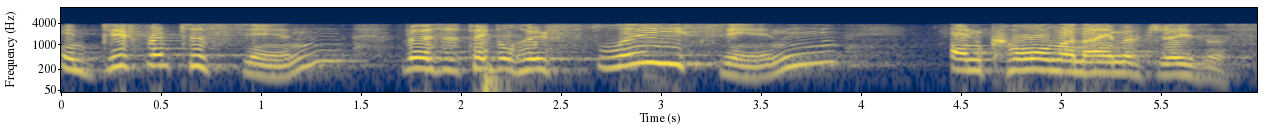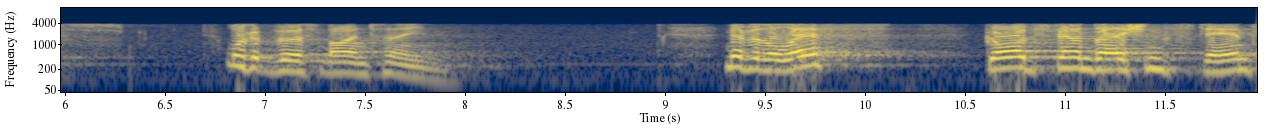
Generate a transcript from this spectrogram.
indifferent to sin, versus people who flee sin and call on the name of Jesus. Look at verse 19. Nevertheless, God's foundation stands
